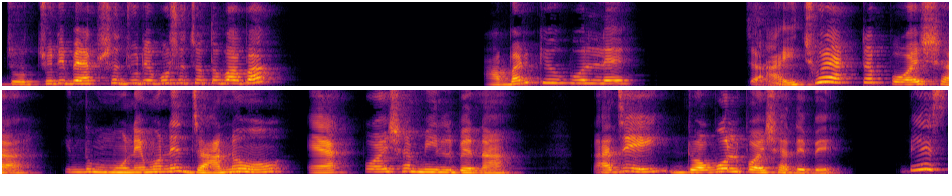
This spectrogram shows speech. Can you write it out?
জোচ্চুরি ব্যবসা জুড়ে বসেছ তো বাবা। আবার কেউ বললে, চাইছো একটা পয়সা, কিন্তু মনে মনে জানো এক পয়সা মিলবে না। কাজেই ডবল পয়সা দেবে। বেশ,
